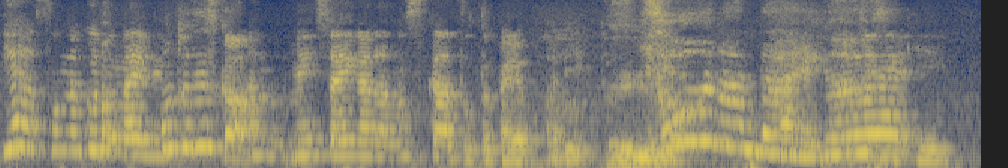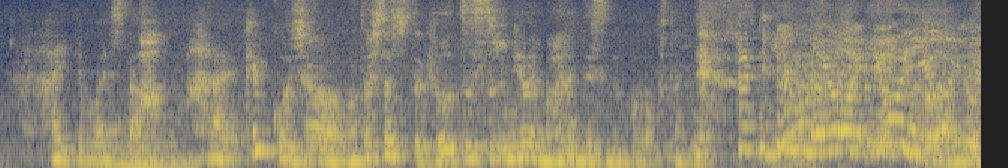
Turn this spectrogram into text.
いやそんなことないです。本当ですあかの迷彩柄のスカートとかやっぱりそうなんだ、はい、一時期履いてました。はい。結構じゃあ私たちと共通する匂いもあるんですねこのお二人。よいよいよい。よいよい。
